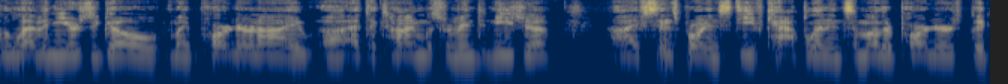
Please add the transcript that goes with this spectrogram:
11 years ago. My partner and I, uh, at the time, was from Indonesia. I've since brought in Steve Kaplan and some other partners, but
